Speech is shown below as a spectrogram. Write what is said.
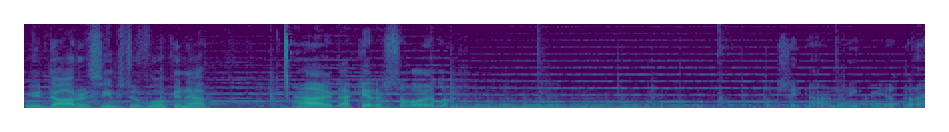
Your daughter seems to have woken up. Haa, yläkerrassa voi olla tosiaan niin kuin jotain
